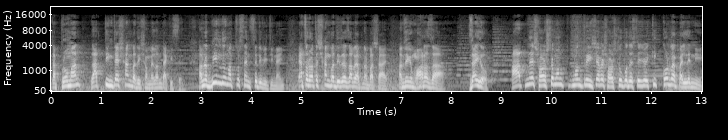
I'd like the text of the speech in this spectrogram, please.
তার প্রমাণ রাত তিনটায় সাংবাদিক সম্মেলন ডাকিছেন। আপনার বিন্দু মাত্র সেন্সিটিভিটি নাই। এত রাতে সাংবাদিকরা যাবে আপনার বাসায়। আপনি কি মহারাজা? যাই হোক, আপনি স্বরাষ্ট্র মন্ত্রী হিসেবে স্বরাষ্ট্র উপদেষ্টা হিসেবে কি করবে পারলেননি,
